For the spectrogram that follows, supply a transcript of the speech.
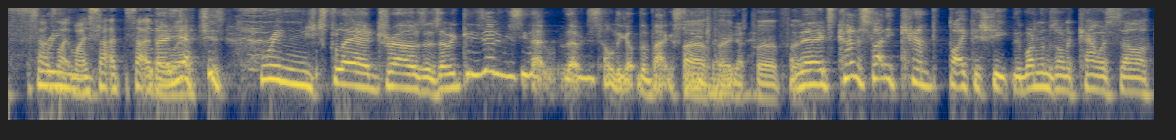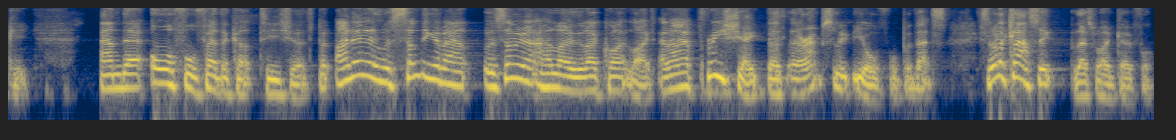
Sounds like my fringed- Sat- Saturday yeah, yeah, just fringed, flared trousers. I mean, can you, can you see that? I'm just holding up the back sleeve. there, you know. Perfect, perfect. And it's kind of slightly camp biker chic. One of them's on a Kawasaki, and they're awful feather cut t-shirts. But I don't know. There was something about there was something about Hello that I quite liked, and I appreciate that they're absolutely awful. But that's it's not a classic. But that's what I'd go for.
